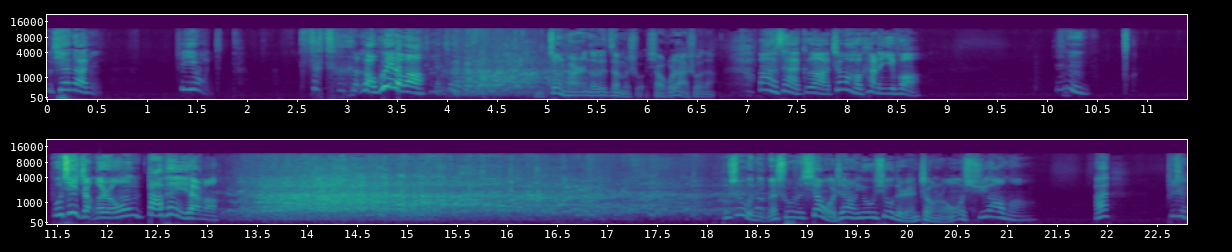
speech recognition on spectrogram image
我天哪，你这衣服这这老贵了吧？正常人都得这么说。小胡咋说的？哇塞，哥，这么好看的衣服！你不去整个容搭配一下吗？不是我，你们说说，像我这样优秀的人整容，我需要吗？哎，不是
